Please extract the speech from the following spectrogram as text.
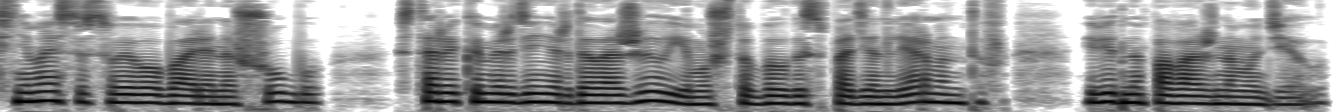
Снимая со своего барина шубу, старый камердинер доложил ему, что был господин Лермонтов, и видно по важному делу.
